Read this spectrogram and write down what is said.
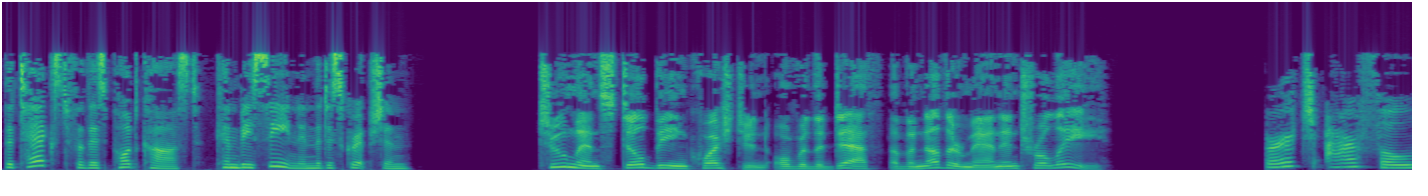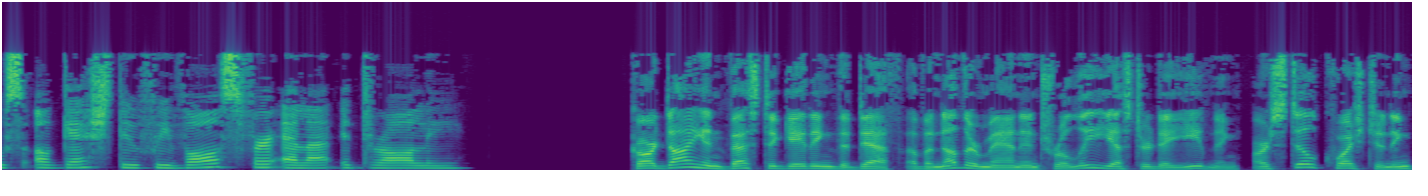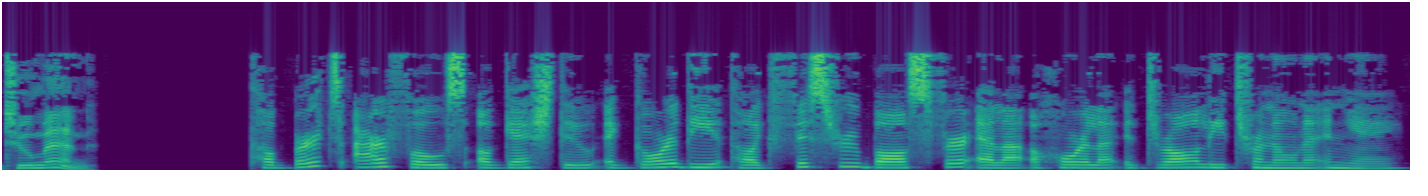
The text for this podcast can be seen in the description. Two men still being questioned over the death of another man in Tralee. Beirt ar fós a gceistú faoi bhás for eile i Drálaí. Gardaí investigating the death of another man in Tralee yesterday evening are still questioning two men. Tá ar fós a gceistú ag Gardaí atá ag fiosrú bás for eile a tharla i Drálaí Tráthnóna inné.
